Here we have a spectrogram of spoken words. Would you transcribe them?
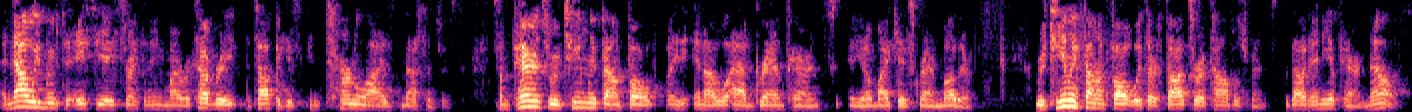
And now we move to ACA Strengthening My Recovery. The topic is internalized messages. Some parents routinely found fault, and I will add grandparents, you know, in my case, grandmother, routinely found fault with their thoughts or accomplishments without any apparent malice.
